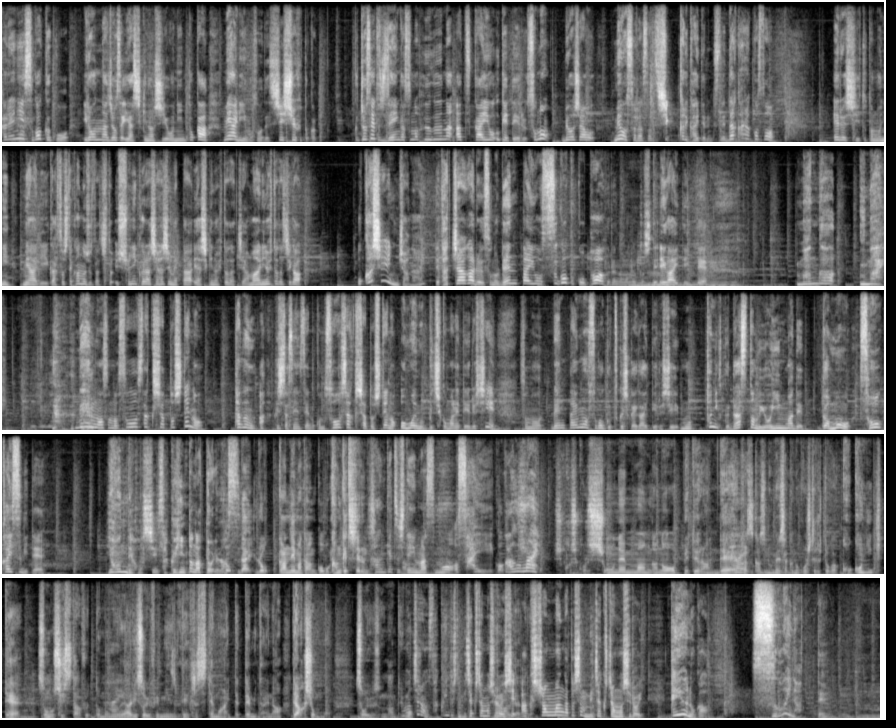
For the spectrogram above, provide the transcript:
それにすごくこういろんな女性屋敷の使用人とかメアリーもそうですし主婦とか女性たち全員がその不遇な扱いを受けているその描写を目をそらさずしっかり書いてるんですね。だからこそエルシーと共にメアリーがそして彼女たちと一緒に暮らし始めた屋敷の人たちや周りの人たちがおかしいんじゃない？って立ち上がるその連帯をすごくこうパワフルなものとして描いていて漫画うまい。でもその創作者としての多分あ藤田先生のこの創作者としての思いもぶち込まれているし、その連帯もすごく美しく描いているしもうとにかくラストの余韻までがもう爽快すぎて読んでほしい作品となっております。第6巻で今単行本完結してるんですね。完結しています。もう最後がうまい。しかしこれ少年漫画のベテランではい。数々の名作残してる人がここに来てそのシスターフットものでありそういうフェミニズム的な視点も入ってってみたいな。でアクションも。そういうなんていうの？もちろん作品としてめちゃくちゃ面白いしアクション漫画としてもめちゃくちゃ面白いっていうのがすごいなって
